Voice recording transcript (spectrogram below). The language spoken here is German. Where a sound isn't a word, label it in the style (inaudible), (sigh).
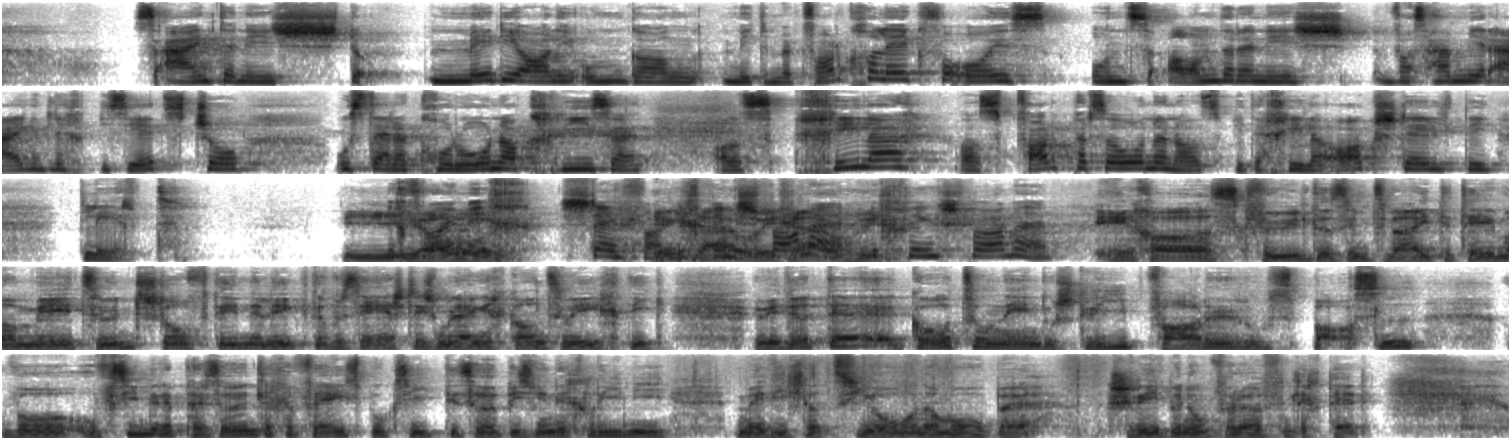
Das eine ist der mediale Umgang mit einem Pfarrkollegen von uns und das andere ist, was haben wir eigentlich bis jetzt schon aus dieser Corona-Krise als Chile, als Pfarrpersonen, als bei den Chile Angestellten gelernt? Ich freue mich, Stefan. Ich, ich bin auch, gespannt. Ich, ich, bin gespannt. Ich habe das Gefühl, dass im zweiten Thema mehr Zündstoff drin liegt, aber das erste ist mir eigentlich ganz wichtig. Weil dort äh, geht es um einen Industriepfarrer aus Basel, der auf seiner persönlichen Facebook-Seite so etwas wie eine kleine Meditation am Oben geschrieben und veröffentlicht hat.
